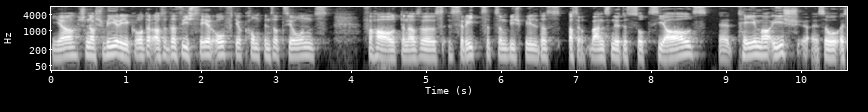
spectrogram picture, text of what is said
Ja, ist noch schwierig, oder? Also das ist sehr oft ja Kompensationsverhalten. Also das Ritzen zum Beispiel, das, also wenn es nicht ein soziales äh, Thema ist, äh, so ein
